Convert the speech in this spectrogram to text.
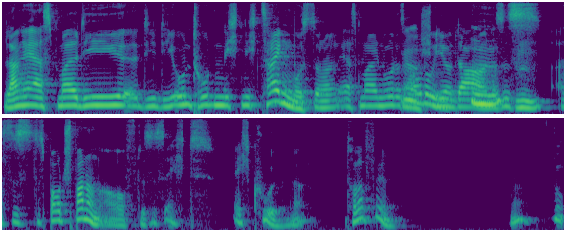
lange erstmal die, die, die Untoten nicht, nicht zeigen musst, sondern erstmal nur das Auto stimmt. hier und da. Das, ist, das, ist, das baut Spannung auf. Das ist echt, echt cool. Ja. Toller Film. Ja. Jo.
